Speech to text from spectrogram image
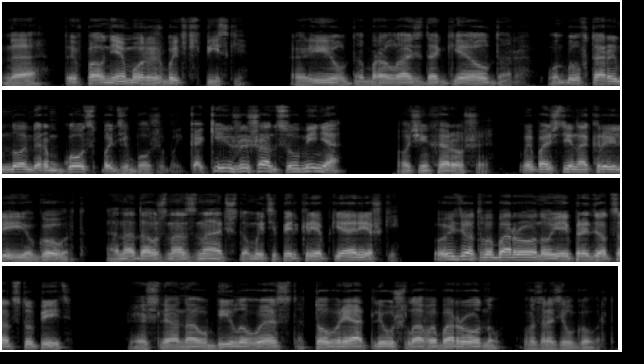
Да, ты вполне можешь быть в списке. Рил добралась до Гелдора. Он был вторым номером, господи боже мой. Какие же шансы у меня? Очень хорошие. Мы почти накрыли ее, Говард. Она должна знать, что мы теперь крепкие орешки. Уйдет в оборону, ей придется отступить. Если она убила Уэста, то вряд ли ушла в оборону, — возразил Говард.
